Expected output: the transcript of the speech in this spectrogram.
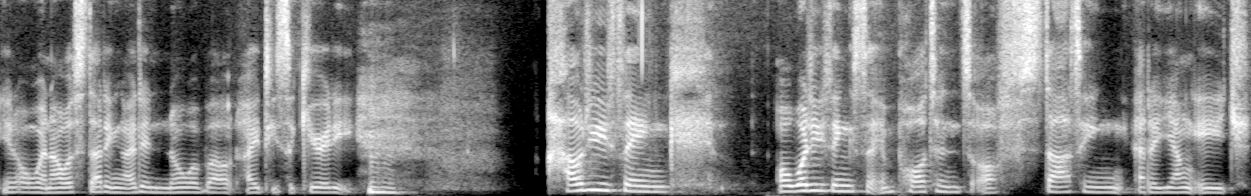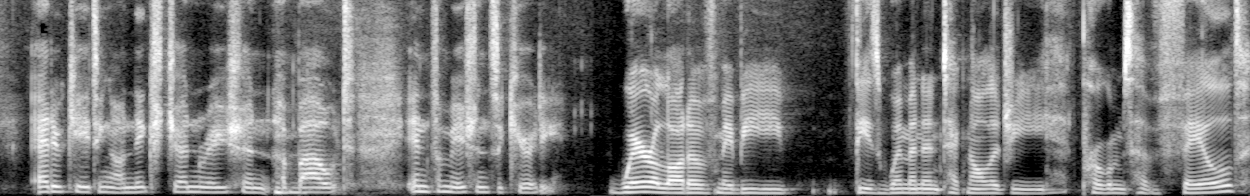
you know, when I was studying, I didn't know about IT security. Mm-hmm. How do you think, or what do you think is the importance of starting at a young age, educating our next generation mm-hmm. about information security? Where a lot of maybe these women in technology programs have failed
